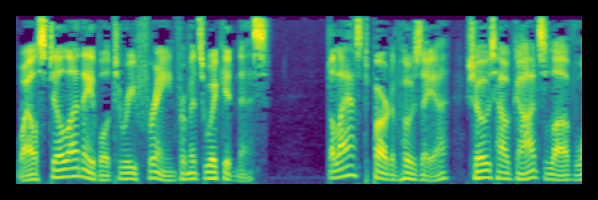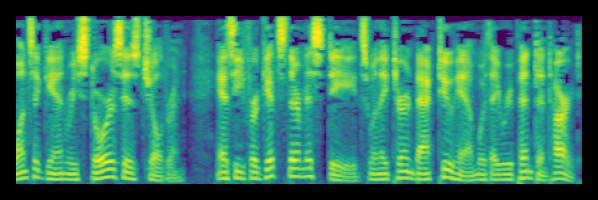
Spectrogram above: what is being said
while still unable to refrain from its wickedness. The last part of Hosea shows how God's love once again restores his children as he forgets their misdeeds when they turn back to him with a repentant heart.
